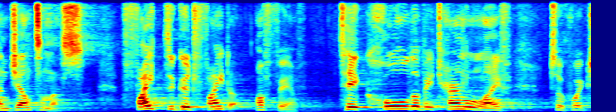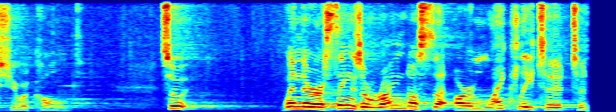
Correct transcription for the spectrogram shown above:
and gentleness. Fight the good fight of faith. Take hold of eternal life to which you were called. So, when there are things around us that are likely to, to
